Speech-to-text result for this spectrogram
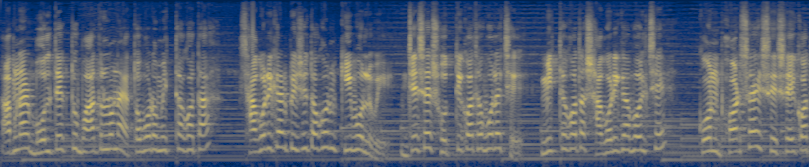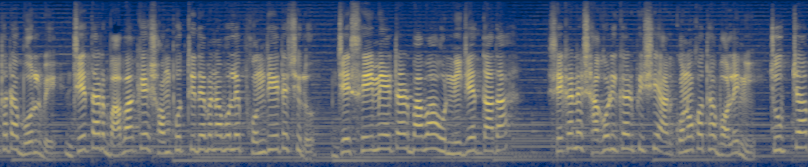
আপনার বলতে একটু বাদ হলো না এত বড় মিথ্যা কথা? সাগরিকার পিসি তখন কি বলবে? যে সে সত্যি কথা বলেছে, মিথ্যে কথা সাগরিকা বলছে? কোন ভরসায় সে সেই কথাটা বলবে? যে তার বাবাকে সম্পত্তি দেবে না বলে ফোন দিয়ে এটেছিল, যে সেই মেয়েটার বাবা ওর নিজের দাদা? সেখানে সাগরিকার পিসি আর কোনো কথা বলেনি। চুপচাপ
